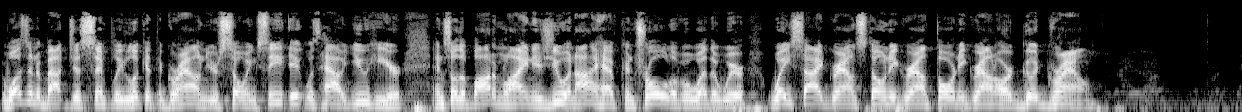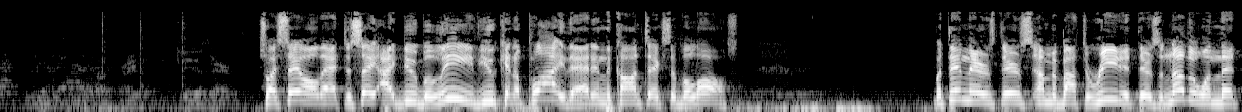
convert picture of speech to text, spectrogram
It wasn't about just simply look at the ground you're sowing seed. It was how you hear. And so the bottom line is you and I have control over whether we're wayside ground, stony ground, thorny ground, or good ground. So I say all that to say I do believe you can apply that in the context of the lost. But then there's, there's, I'm about to read it, there's another one that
